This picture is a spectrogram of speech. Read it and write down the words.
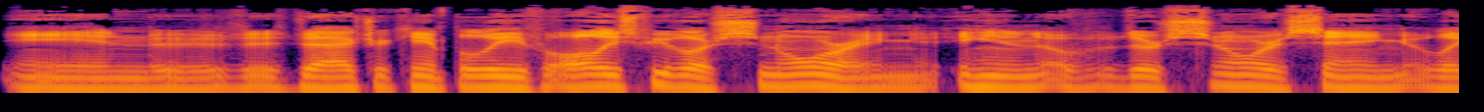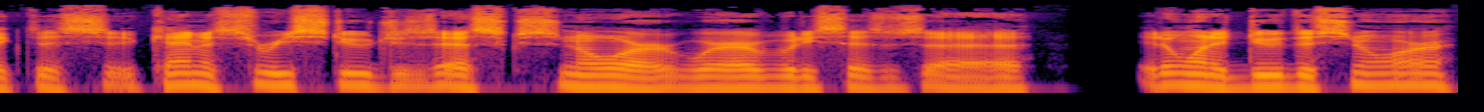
And the doctor can't believe all these people are snoring, and their snore is saying like this kind of Three Stooges esque snore, where everybody says uh, they don't want to do the snore,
